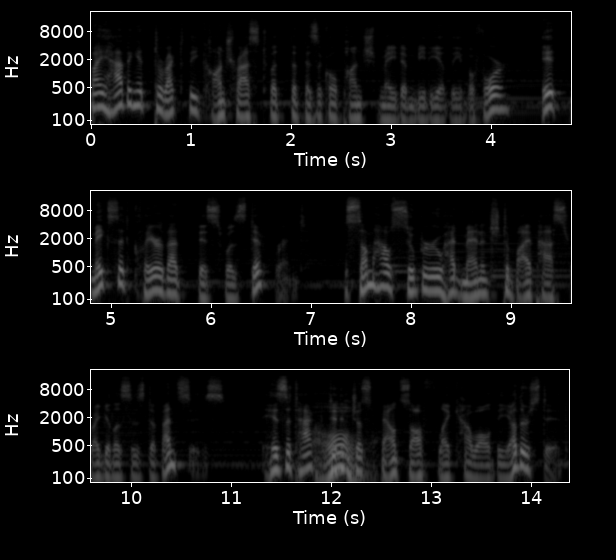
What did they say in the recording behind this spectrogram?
by having it directly contrast with the physical punch made immediately before, it makes it clear that this was different. Somehow Subaru had managed to bypass Regulus's defenses. His attack Oh. didn't just bounce off like how all the others did.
